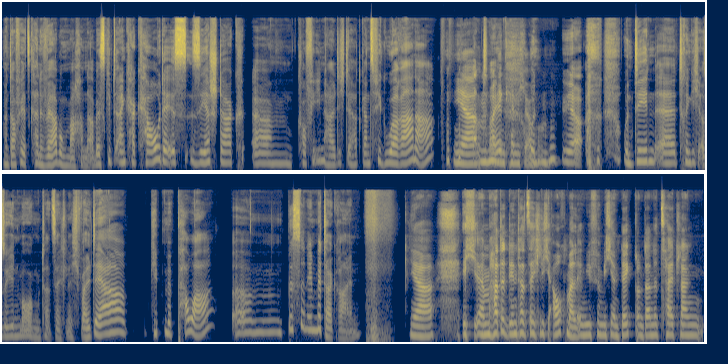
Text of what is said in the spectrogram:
man darf jetzt keine Werbung machen, aber es gibt einen Kakao, der ist sehr stark ähm, koffeinhaltig, der hat ganz viel Guarana. Ja, mhm, den kenne ich auch. Und, mhm. ja, und den äh, trinke ich also jeden Morgen tatsächlich, weil der gibt mir Power ähm, bis in den Mittag rein. Ja, ich ähm, hatte den tatsächlich auch mal irgendwie für mich entdeckt und dann eine Zeit lang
